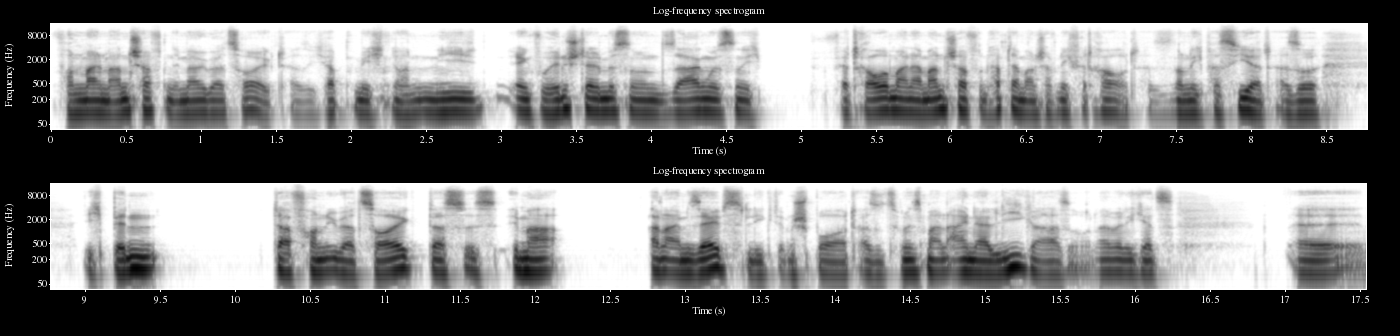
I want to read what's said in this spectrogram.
von meinen Mannschaften immer überzeugt. Also ich habe mich noch nie irgendwo hinstellen müssen und sagen müssen, ich vertraue meiner Mannschaft und habe der Mannschaft nicht vertraut. Das ist noch nicht passiert. Also ich bin davon überzeugt, dass es immer an einem selbst liegt im Sport. Also zumindest mal in einer Liga. So, ne? Wenn ich jetzt äh,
